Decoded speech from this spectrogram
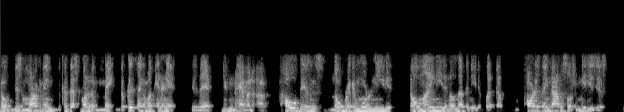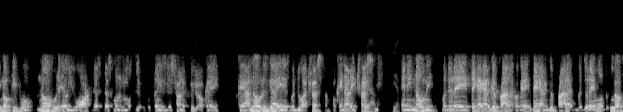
You know, just marketing because that's one of the make. The good thing about the internet is that you can have an, a whole business, no brick and mortar needed no money needed, no nothing needed. But the hardest thing now with social media is just, you know, people knowing who the hell you are. That's that's one of the most difficult things. Is just trying to figure, okay, okay, I know who this guy is, but do I trust him? Okay, now they trust yeah. me yeah. and they know me, but do they think I got a good product? Okay, they think I got a good product, but do they want to, you know?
